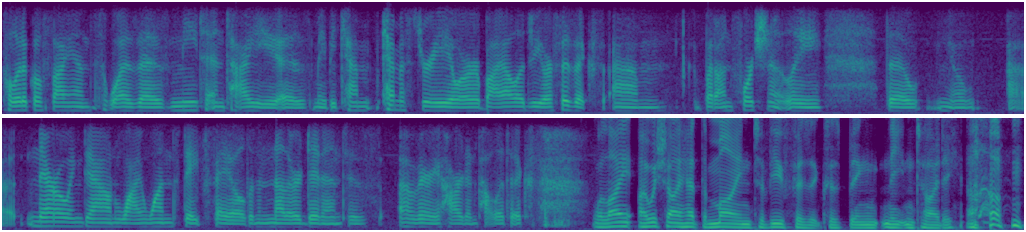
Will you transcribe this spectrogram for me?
political science was as neat and tidy as maybe chem- chemistry or biology or physics. Um, but unfortunately, the you know uh, narrowing down why one state failed and another didn't is uh, very hard in politics. Well, I, I wish I had the mind to view physics as being neat and tidy. Um,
